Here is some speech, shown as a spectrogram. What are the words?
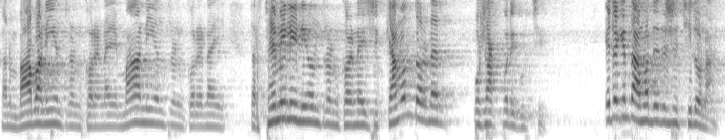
কারণ বাবা নিয়ন্ত্রণ করে নাই, মা নিয়ন্ত্রণ করে নাই, তার ফ্যামিলি নিয়ন্ত্রণ করে নাই, সে কেমন ধরনের পোশাক পরে ঘুরছে? এটা কিন্তু আমাদের দেশে ছিল না।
